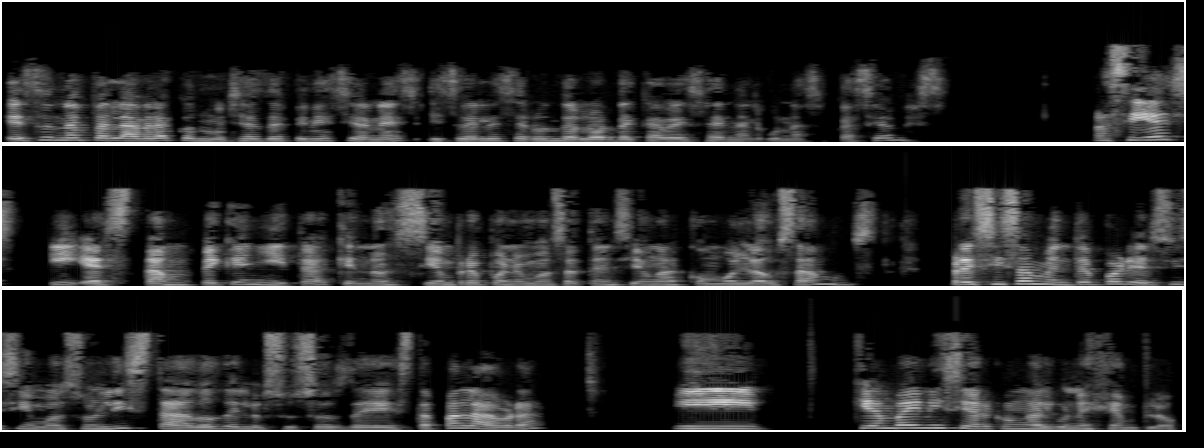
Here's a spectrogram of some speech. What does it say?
Es una palabra con muchas definiciones y suele ser un dolor de cabeza en algunas ocasiones. Así es, y es tan pequeñita que no siempre ponemos atención a cómo la usamos. Precisamente por eso hicimos un listado de los usos de esta palabra. ¿Y quién va a iniciar con algún ejemplo?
